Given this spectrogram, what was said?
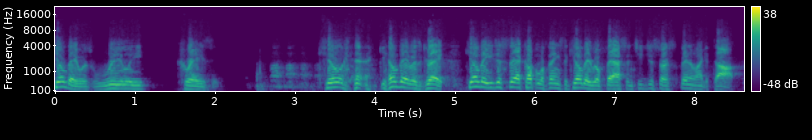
Kilday was really crazy. Kill, Kilday was great. Kilday, you just say a couple of things to Kilday real fast, and she just starts spinning like a top.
